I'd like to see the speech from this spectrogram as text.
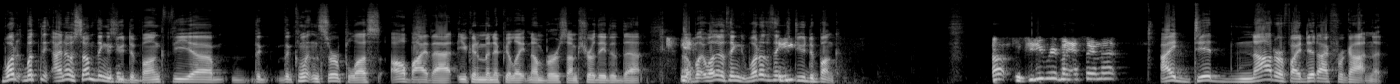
What? What? The, I know some things you debunk. The uh, the the Clinton surplus. I'll buy that. You can manipulate numbers. I'm sure they did that. Uh, Yeah. but what other thing? What other things do you debunk? Uh, did you read my essay on that? I did not, or if I did, I've forgotten it.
